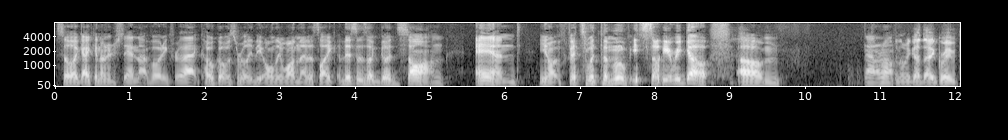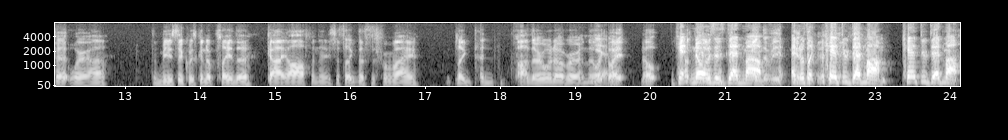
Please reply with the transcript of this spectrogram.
So like I can understand not voting for that. Coco is really the only one that is like this is a good song and you know it fits with the movie. So here we go. Um I don't know. And then we got that great bit where uh, the music was gonna play the guy off, and then he's just like, "This is for my like dead father or whatever," and they're like, "Wait, nope." Can't no, it was his dead mom. And it was like, can't do dead mom. Can't do dead mom.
